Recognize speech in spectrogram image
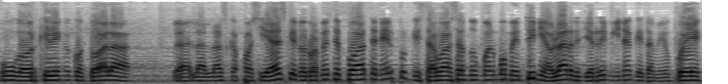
un jugador que venga con todas las capacidades que normalmente pueda tener porque está bastante un mal momento y ni hablar de Jerry Mina que también fue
